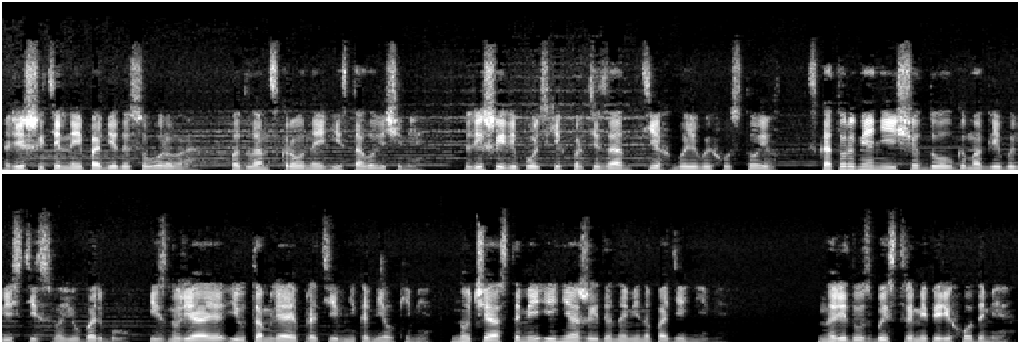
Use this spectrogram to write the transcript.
Решительные победы Суворова под Ланскроной и Столовичами лишили польских партизан тех боевых устоев, с которыми они еще долго могли бы вести свою борьбу, изнуряя и утомляя противника мелкими, но частыми и неожиданными нападениями. Наряду с быстрыми переходами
